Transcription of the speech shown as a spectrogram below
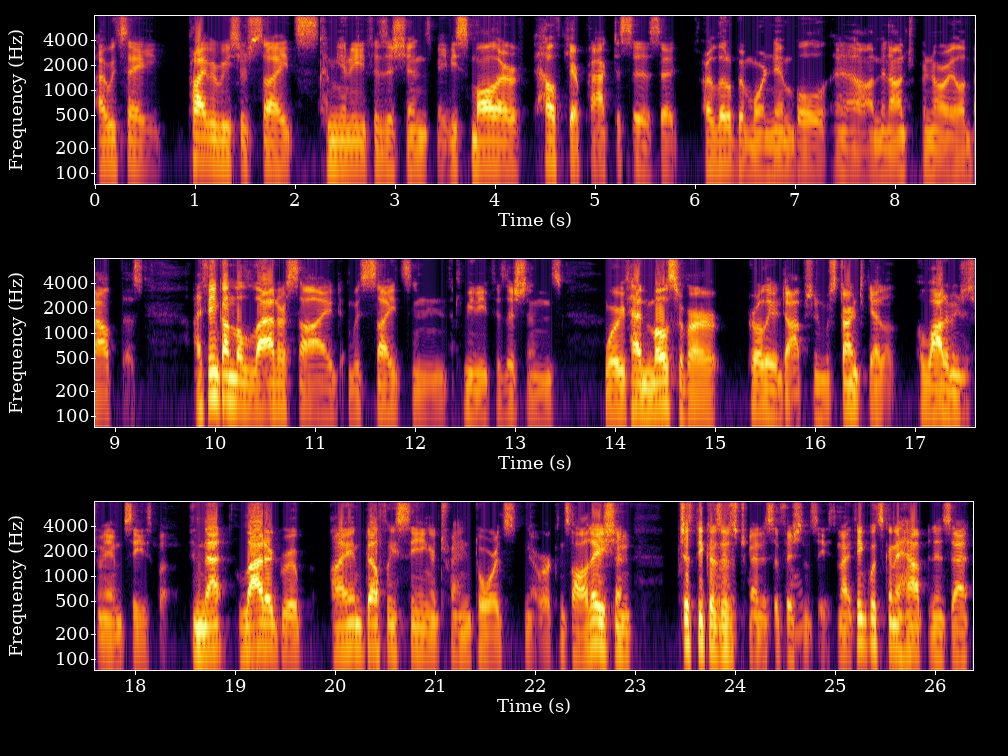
I would say, private research sites, community physicians, maybe smaller healthcare practices that are a little bit more nimble um, and entrepreneurial about this. I think on the latter side, with sites and community physicians, where we've had most of our early adoption, we're starting to get a, a lot of interest from AMCs. But in that latter group, I am definitely seeing a trend towards network consolidation just because there's tremendous efficiencies. And I think what's going to happen is that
